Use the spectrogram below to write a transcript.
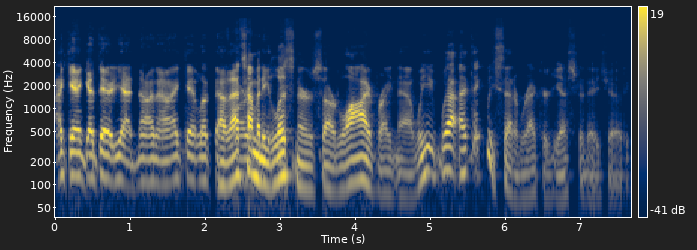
I can't get there yet. No, no, I can't look that. Now, that's how many listeners are live right now. We, well, I think we set a record yesterday, Jody.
